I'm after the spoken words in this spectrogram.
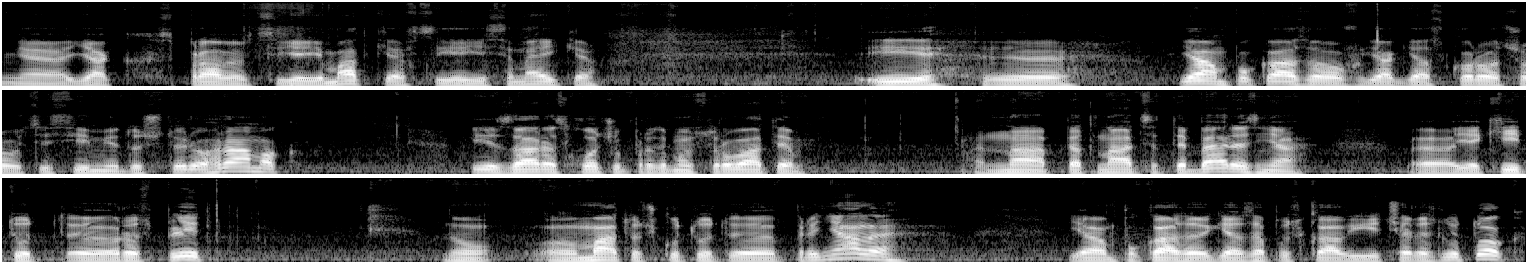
е, як справи в цієї матки, в цієї сімейки. І е, я вам показував, як я скорочував ці сім'ї до 4 грамок. І зараз хочу продемонструвати на 15 березня, е, який тут е, розпліт. Ну, маточку тут е, прийняли. Я вам показую, як я запускав її через люток.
